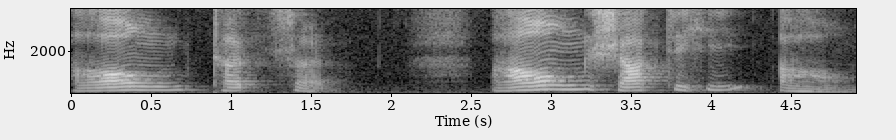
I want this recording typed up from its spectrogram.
Om Tat Sat. Om Shakti Om.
